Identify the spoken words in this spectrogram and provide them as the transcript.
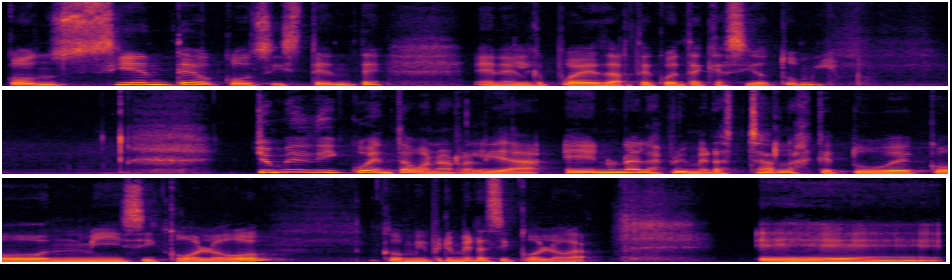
consciente o consistente en el que puedes darte cuenta que has sido tú mismo. Yo me di cuenta, bueno, en realidad, en una de las primeras charlas que tuve con mi psicólogo, con mi primera psicóloga, eh,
